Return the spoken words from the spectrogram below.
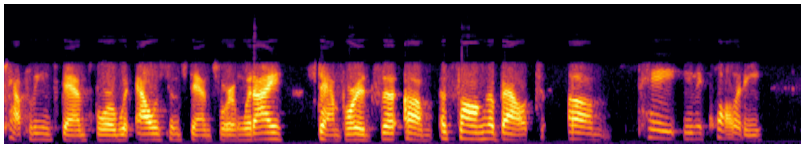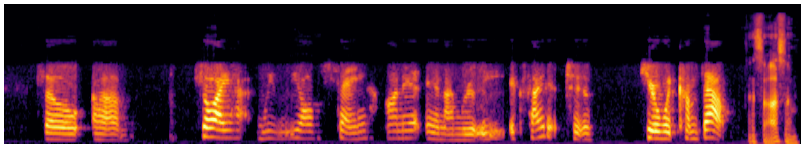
Kathleen stands for, what Allison stands for, and what I stand for. It's a, um, a song about um, pay inequality. So, um, so I we we all sang on it, and I'm really excited to hear what comes out. That's awesome.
